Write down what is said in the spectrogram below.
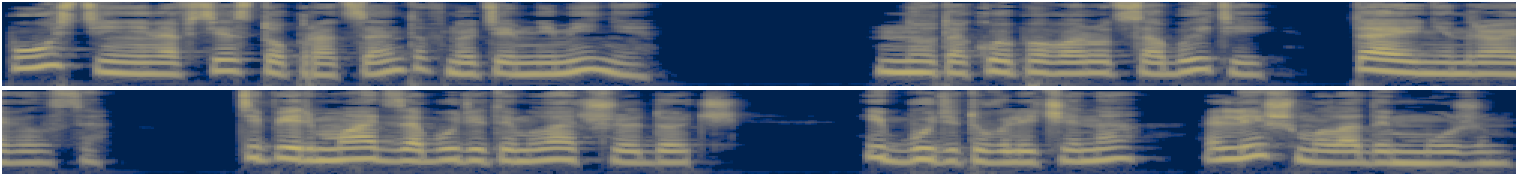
Пусть и не на все сто процентов, но тем не менее. Но такой поворот событий Тае не нравился. Теперь мать забудет и младшую дочь и будет увлечена лишь молодым мужем.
